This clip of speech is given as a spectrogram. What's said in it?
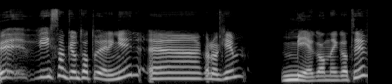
Eh, Vi snakker om tatoveringer. Eh, Karl Joakim, meganegativ.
